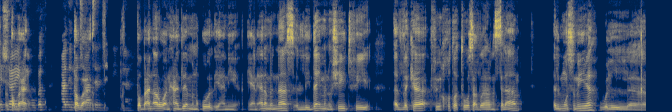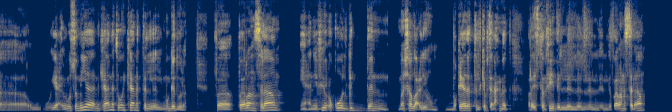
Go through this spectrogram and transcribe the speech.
إيش رأيك طبعا طبعا اروى نحن دائما نقول يعني يعني أنا من الناس اللي دائما أشيد في الذكاء في خطط توسع طيران السلام. الموسمية وال يعني الموسمية إن كانت وإن كانت المجدولة. فطيران السلام يعني في عقول جدا ما شاء الله عليهم. بقيادة الكابتن أحمد رئيس تنفيذي لطيران السلام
